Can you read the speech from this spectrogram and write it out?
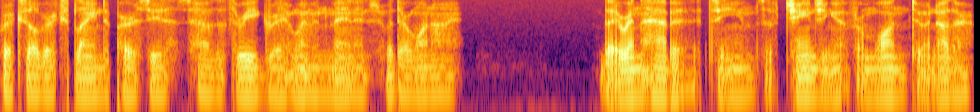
Quicksilver explained to Perseus how the three gray women managed with their one eye. They were in the habit, it seems, of changing it from one to another,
